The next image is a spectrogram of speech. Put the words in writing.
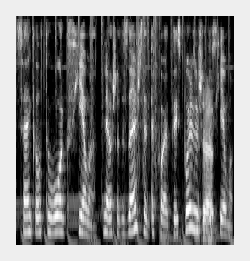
cycle to work схема. Леша, ты знаешь, что это такое? Ты используешь да. эту схему?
